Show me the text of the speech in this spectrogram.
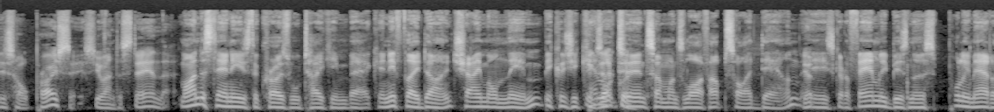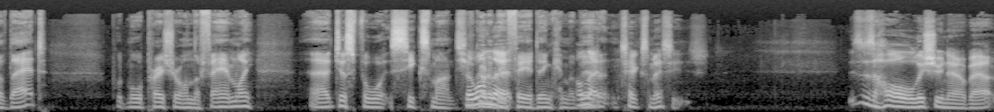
this whole process, you understand that. My understanding is the Crows will take him back, and if they don't, shame on them because you cannot Exactly. turn someone's life upside down. Yep. He's got a family business. Pull him out of that. Put more pressure on the family. Uh, just for six months, So you've got to be fair dinkum about on that it. text message, this is a whole issue now about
